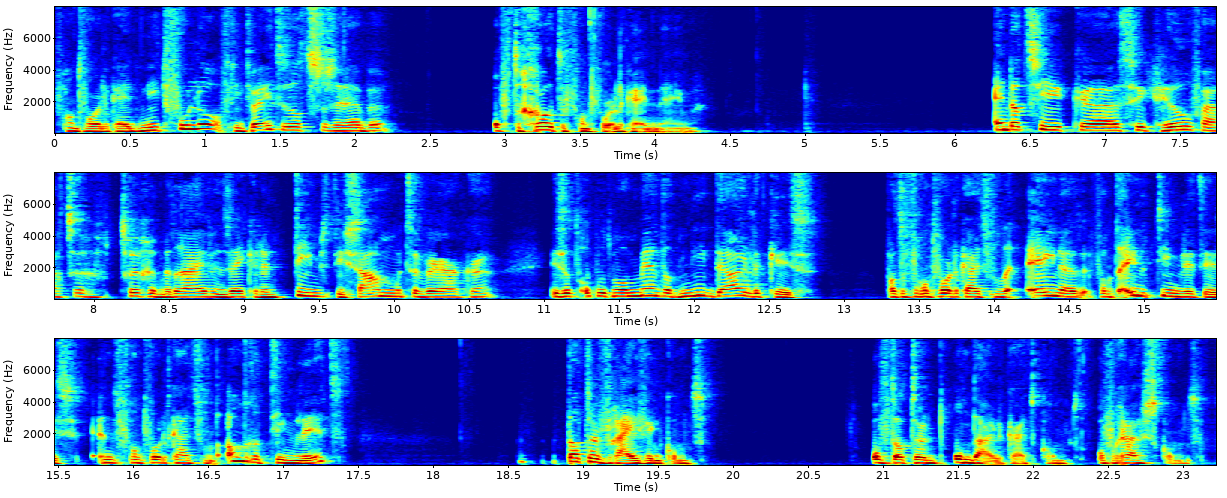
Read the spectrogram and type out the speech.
verantwoordelijkheid niet voelen of niet weten dat ze ze hebben, of te grote verantwoordelijkheden nemen. En dat zie ik, uh, zie ik heel vaak terug in bedrijven, en zeker in teams die samen moeten werken, is dat op het moment dat niet duidelijk is wat de verantwoordelijkheid van, de ene, van het ene teamlid is en de verantwoordelijkheid van het andere teamlid, dat er wrijving komt. Of dat er onduidelijkheid komt of ruis komt.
